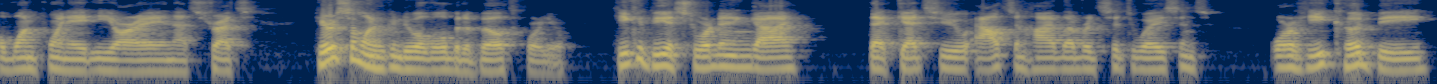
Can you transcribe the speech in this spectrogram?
a 1.8 ERA in that stretch. Here's someone who can do a little bit of both for you. He could be a short inning guy that gets you outs in high leverage situations, or he could be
